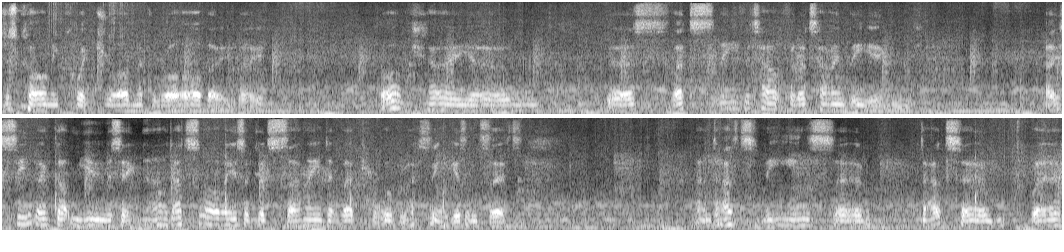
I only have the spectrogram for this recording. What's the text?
Just call me Quick Draw McGraw, baby. Okay, um, yes, let's leave it out for the time being. I see we've got music now, that's always a good sign that we're progressing, isn't it? And that means um, that um, we're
